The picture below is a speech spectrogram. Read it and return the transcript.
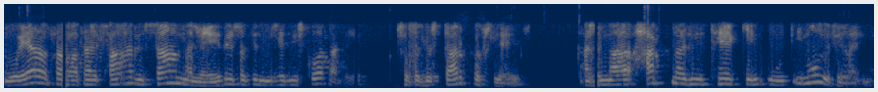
Nú eða þá að það er farin sama leið eins og til dæmis hérna í Skotlandi, svo fyrir starfböksleið, þar sem að hagnaðurinn er tekin út í móðufélaginu,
